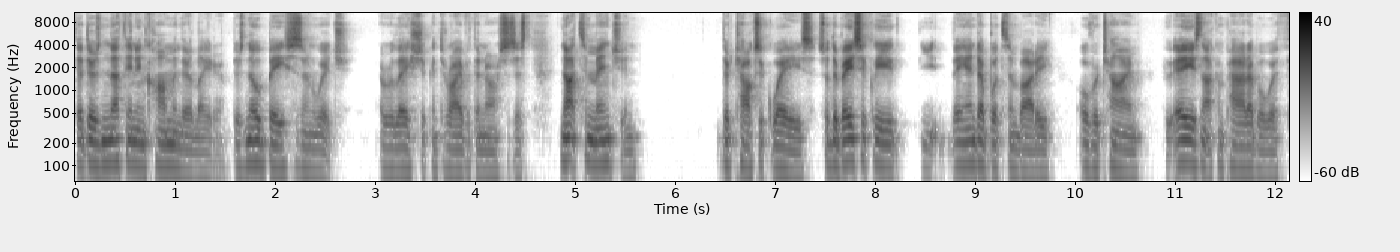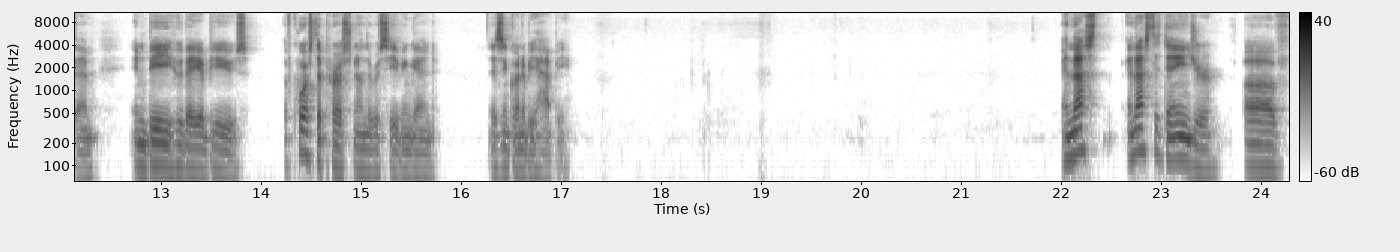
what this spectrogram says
that there's nothing in common there later. There's no basis on which a relationship can thrive with a narcissist. Not to mention their toxic ways. So they're basically, they end up with somebody over time who A is not compatible with them and B who they abuse. Of course, the person on the receiving end isn't going to be happy. And that's and that's the danger of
